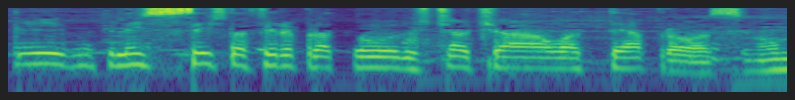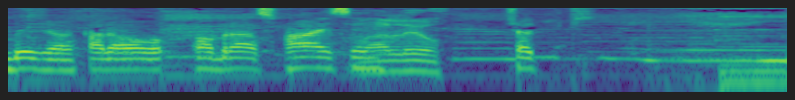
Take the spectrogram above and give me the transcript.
vocês. Uma excelente sexta-feira para todos. Tchau, tchau. Até a próxima. Um beijão, Carol. Um abraço, Heisen. Valeu. Tchau, tchau.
